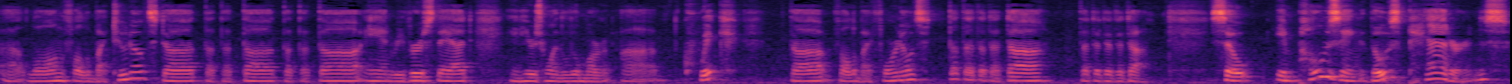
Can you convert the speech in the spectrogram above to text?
uh, long followed by two notes, da, da, da, da, da, da, da, and reverse that. And here's one a little more uh, quick, da, followed by four notes, da, da, da, da, da, da, da, da, da, da. So imposing those patterns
